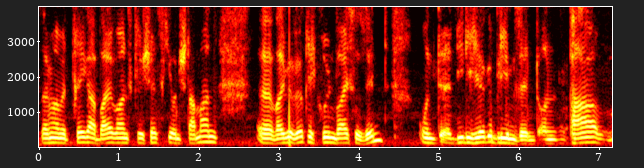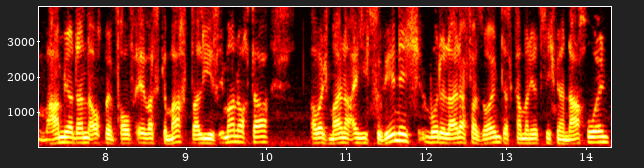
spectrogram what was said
sagen wir mal mit Träger, Ballwans, Klischewski und Stammern, äh, weil wir wirklich grün-weiße sind und äh, die, die hier geblieben sind. Und ein paar haben ja dann auch beim VfL was gemacht. Bali ist immer noch da. Aber ich meine eigentlich zu wenig, wurde leider versäumt. Das kann man jetzt nicht mehr nachholen.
